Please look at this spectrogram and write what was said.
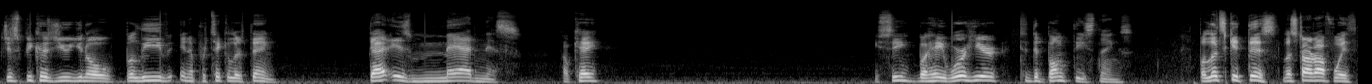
Just because you, you know, believe in a particular thing. That is madness. Okay? You see? But hey, we're here to debunk these things. But let's get this. Let's start off with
